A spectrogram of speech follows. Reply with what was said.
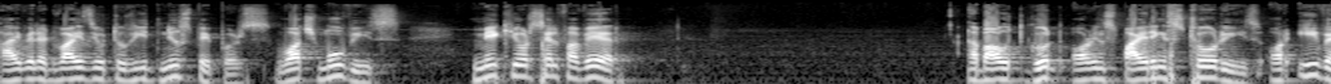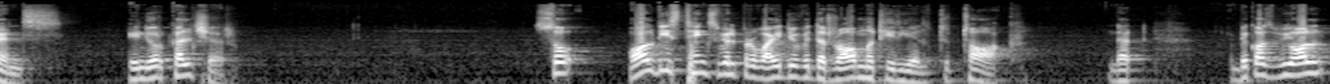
I will advise you to read newspapers, watch movies, make yourself aware about good or inspiring stories or events in your culture. So, all these things will provide you with the raw material to talk. That because we all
